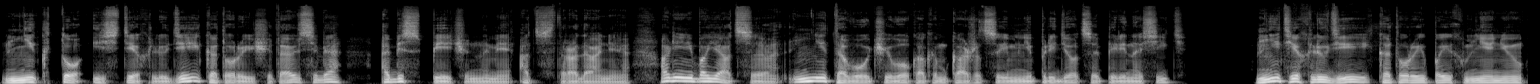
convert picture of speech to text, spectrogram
никто из тех людей, которые считают себя обеспеченными от страдания. Они не боятся ни того, чего, как им кажется, им не придется переносить, ни тех людей, которые, по их мнению,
